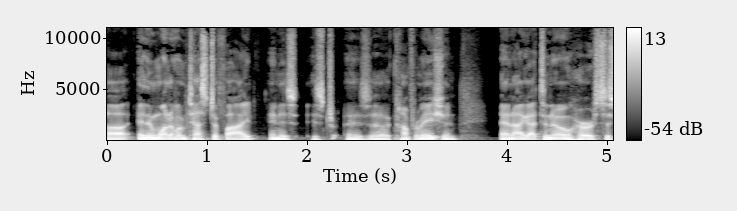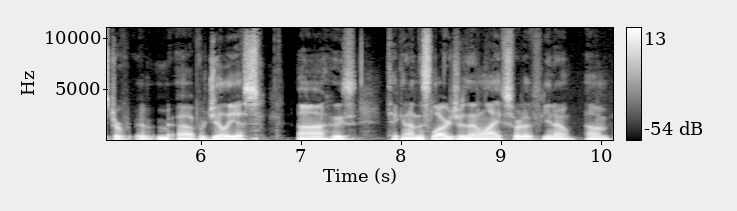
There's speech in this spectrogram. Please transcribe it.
Uh, and then one of them testified in his his, his uh, confirmation. And I got to know her sister, Virgilius, who's taken on this larger than life sort of, you know, um,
